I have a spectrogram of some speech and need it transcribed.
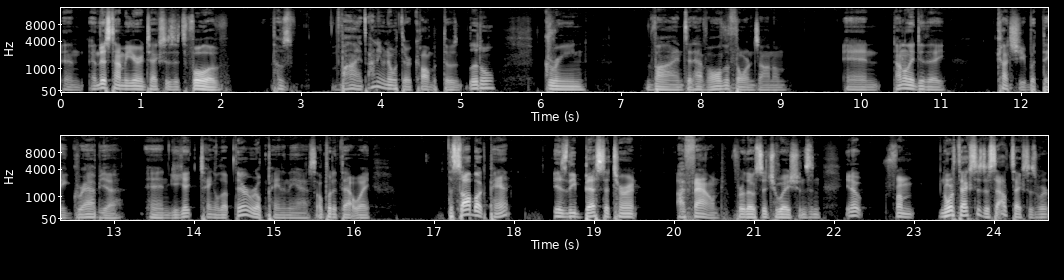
and, and this time of year in Texas, it's full of those vines. I don't even know what they're called, but those little green vines that have all the thorns on them. And not only do they cut you, but they grab you and you get tangled up. They're a real pain in the ass. I'll put it that way. The sawbuck pant is the best deterrent I found for those situations. And, you know, from North Texas to South Texas, where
